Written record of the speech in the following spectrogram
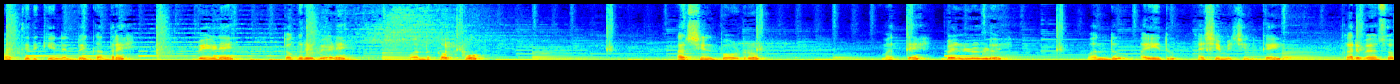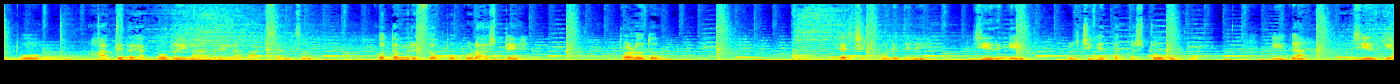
ಮತ್ತು ಇದಕ್ಕೆ ಏನೇನು ಬೇಕಂದರೆ ಬೇಳೆ, ತೊಗರಿ ಬೇಳೆ, ಒಂದು ಕಪ್ಪು ಅರ್ಶಿಣ ಪೌಡ್ರು ಮತ್ತು ಬೆಳ್ಳುಳ್ಳಿ, ಒಂದು ಐದು ಹಸಿಮೆಣಸಿನ್ಕಾಯಿ ಕರಿಬೇವು ಸೊಪ್ಪು ಹಾಕಿದರೆ ಹಾಕ್ಬೋದು, ಇಲ್ಲಾಂದ್ರೆ ಇಲ್ಲ ಆಪ್ಷನ್ಸು ಕೊತ್ತಂಬರಿ ಸೊಪ್ಪು ಕೂಡ ಅಷ್ಟೇ. ತೊಳೆದು ಹೆಚ್ಚಿಟ್ಕೊಂಡಿದ್ದೀನಿ ಜೀರಿಗೆ, ರುಚಿಗೆ ತಕ್ಕಷ್ಟು ಉಪ್ಪು. ಈಗ ಜೀರಿಗೆ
